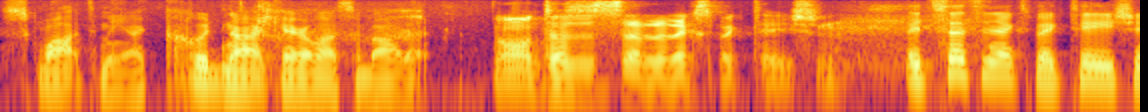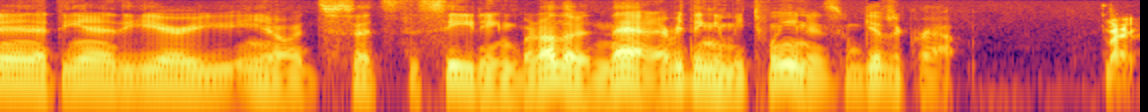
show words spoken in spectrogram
squat to me. I could not care less about it. All it does is set an expectation. It sets an expectation. At the end of the year, you, you know, it sets the seating. But other than that, everything in between is who gives a crap. Right.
